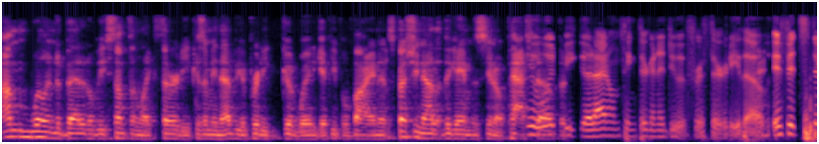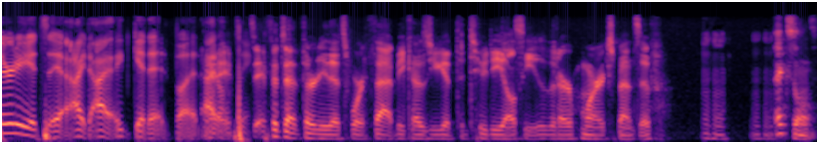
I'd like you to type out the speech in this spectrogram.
I'm willing to bet it'll be something like thirty because I mean that'd be a pretty good way to get people buying it, especially now that the game is you know patched it up. would be good. I don't think they're going to do it for thirty though. If it's thirty, it's I'd I'd get it, but I don't if think. it's, if it's at 30, that's worth that because you get the two DLCs that are more expensive. Excellent.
